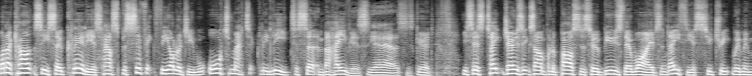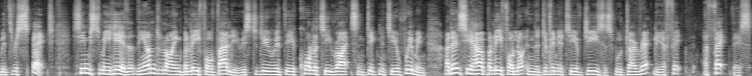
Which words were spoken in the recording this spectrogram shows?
What I can't see so clearly is how specific theology will automatically lead to certain behaviours. Yeah, this is good. He says, take Joe's example of pastors who abuse their wives and atheists who treat women with respect. It seems to me here that the underlying belief or value is to do with the equality, rights, and dignity of women. I don't see how a belief or not in the divinity of Jesus will directly affect, affect this.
